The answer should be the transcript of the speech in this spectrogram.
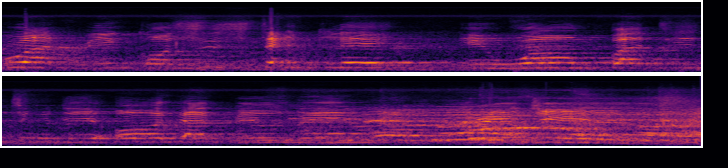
who have been consistently in one party to the other building bridges.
